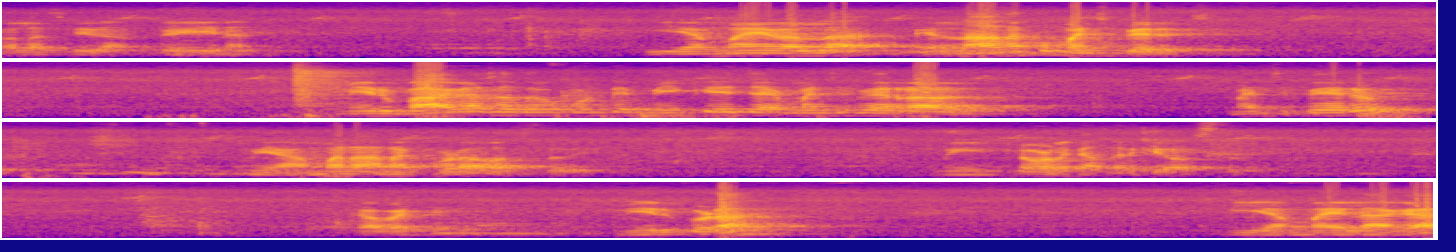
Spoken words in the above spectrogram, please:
గొల్ల శ్రీరామ్ ఈయన. ఈ అమ్మాయి వల్ల వీళ్ళ నాన్నకు మంచి పేరు వచ్చింది. మీరు బాగా చదువుకుంటే మీకే మంచి పేరు రాదు. మంచి పేరు మీ అమ్మ నాన్నకు కూడా వస్తుంది. మీ ఇంట్లో వాళ్ళకి అందరికీ వస్తుంది. కాబట్టి మీరు కూడా ఈ అమ్మాయిలాగా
